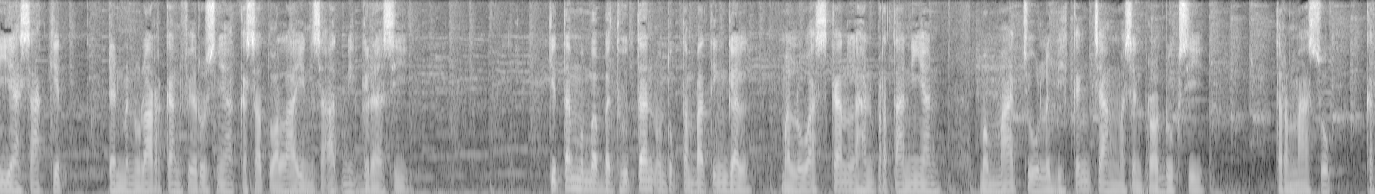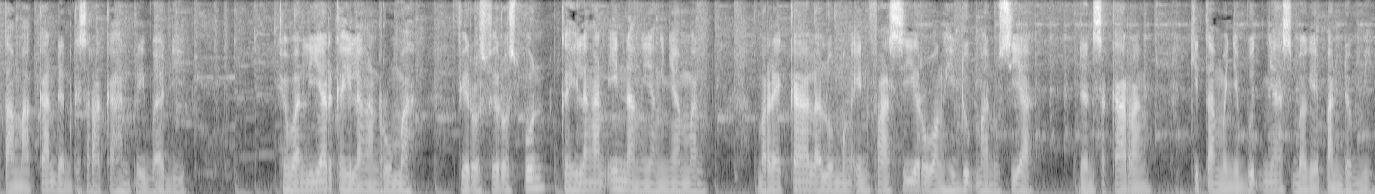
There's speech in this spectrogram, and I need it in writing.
Ia sakit dan menularkan virusnya ke satwa lain saat migrasi. Kita membabat hutan untuk tempat tinggal, meluaskan lahan pertanian, memacu lebih kencang mesin produksi, termasuk ketamakan dan keserakahan pribadi. Hewan liar kehilangan rumah, Virus-virus pun kehilangan inang yang nyaman. Mereka lalu menginvasi ruang hidup manusia, dan sekarang kita menyebutnya sebagai pandemi.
